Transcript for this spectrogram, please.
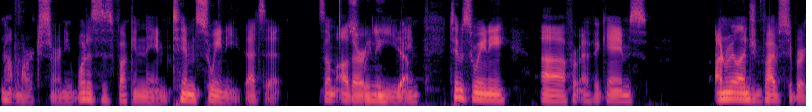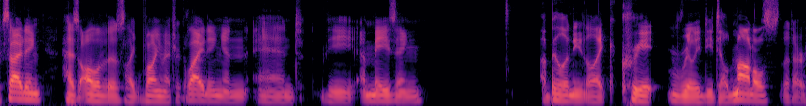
not Mark Cerny. What is his fucking name? Tim Sweeney. That's it. Some other Sweeney, E yeah. name. Tim Sweeney uh, from Epic Games. Unreal Engine 5 is super exciting. Has all of those like volumetric lighting and and the amazing ability to like create really detailed models that are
